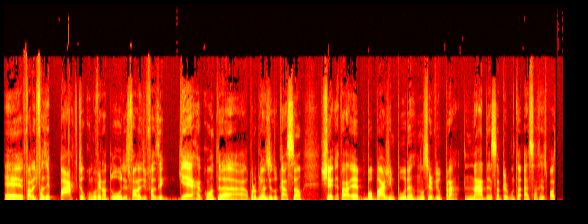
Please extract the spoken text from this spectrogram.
É, fala de fazer pacto com governadores, fala de fazer guerra contra problemas de educação. Chega, tá? É bobagem pura, não serviu para nada essa pergunta, essa resposta.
